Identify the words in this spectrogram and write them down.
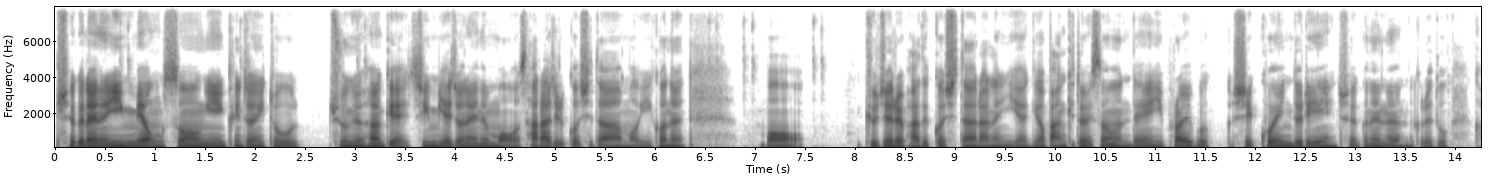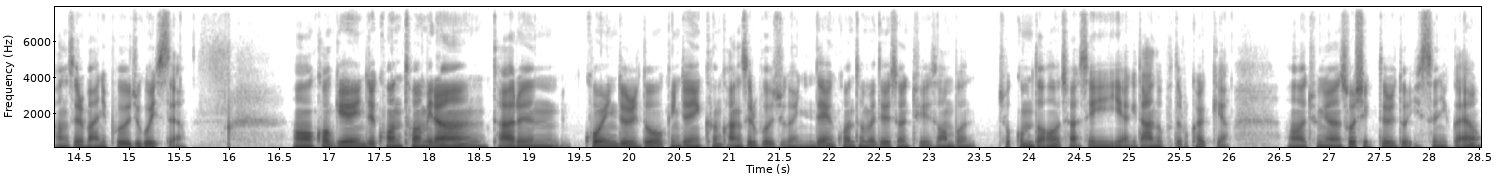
최근에는 익명성이 굉장히 또 중요하게 지금 예전에는 뭐 사라질 것이다 뭐 이거는 뭐 규제를 받을 것이다 라는 이야기가 많기도 했었는데 이 프라이버시 코인들이 최근에는 그래도 강세를 많이 보여주고 있어요. 어, 거기에 이제 퀀텀이랑 다른 코인들도 굉장히 큰 강세를 보여주고 있는데 퀀텀에 대해서는 뒤에서 한번 조금 더 자세히 이야기 나눠보도록 할게요. 어, 중요한 소식들도 있으니까요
